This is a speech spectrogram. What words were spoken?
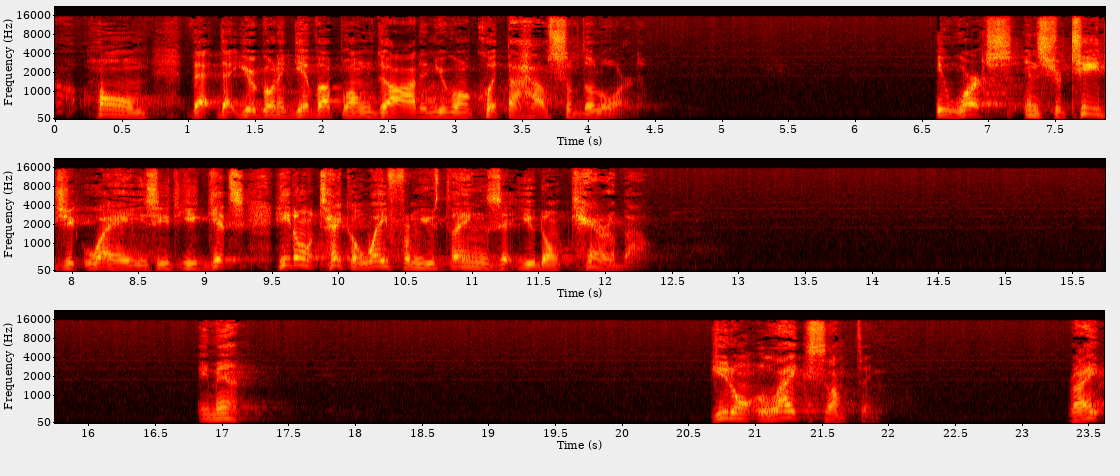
home, that, that you're going to give up on God and you're going to quit the house of the Lord. He works in strategic ways. He, he gets, he don't take away from you things that you don't care about. Amen. You don't like something, right?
